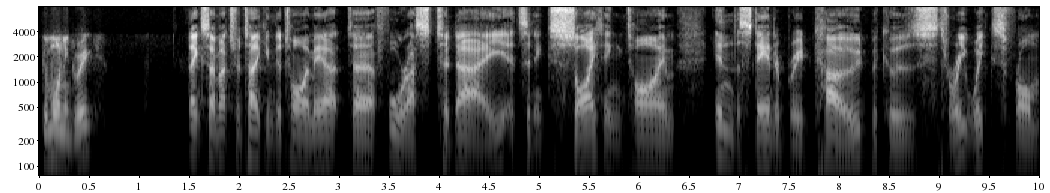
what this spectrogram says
Good morning, Greg. Thanks so much for taking the time out uh, for us today. It's an exciting time in the Standardbred Code because three weeks from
